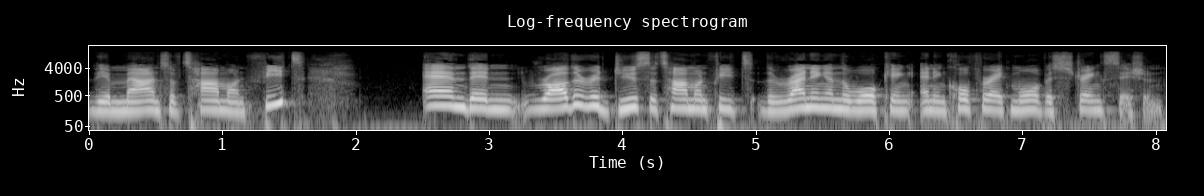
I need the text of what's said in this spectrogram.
the amount of time on feet and then rather reduce the time on feet, the running and the walking, and incorporate more of a strength session.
